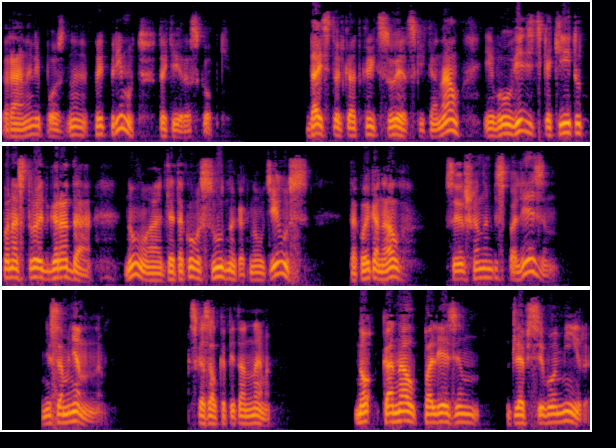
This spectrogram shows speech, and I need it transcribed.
рано или поздно предпримут такие раскопки. Дайте только открыть Суэцкий канал, и вы увидите, какие тут понастроят города. Ну, а для такого судна, как Наутилус, такой канал совершенно бесполезен. Несомненно, — сказал капитан Немо. Но канал полезен для всего мира.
